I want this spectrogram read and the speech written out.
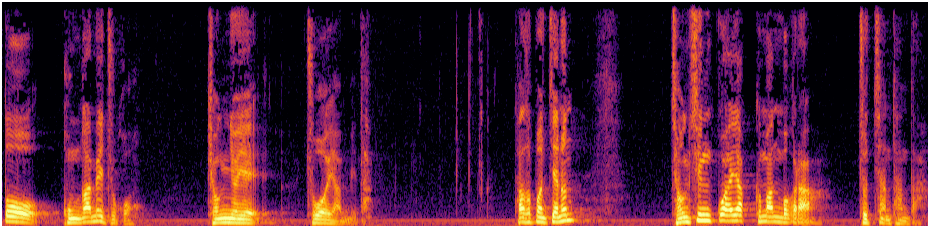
또 공감해주고 격려해 주어야 합니다. 다섯 번째는 정신과 약 그만 먹어라. 좋지 않단다.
